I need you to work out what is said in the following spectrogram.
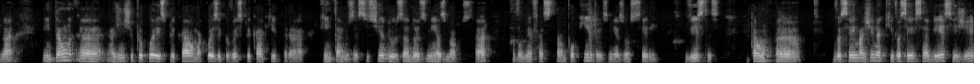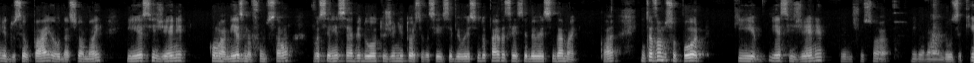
Né? Então, uh, a gente procura explicar uma coisa que eu vou explicar aqui para quem está nos assistindo usando as minhas mãos. Tá? Eu vou me afastar um pouquinho para as minhas mãos serem vistas. Então, uh, você imagina que você recebe esse gene do seu pai ou da sua mãe, e esse gene, com a mesma função, você recebe do outro genitor. Se você recebeu esse do pai, você recebeu esse da mãe. Tá? Então, vamos supor que esse gene, deixa eu só melhorar a luz aqui,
